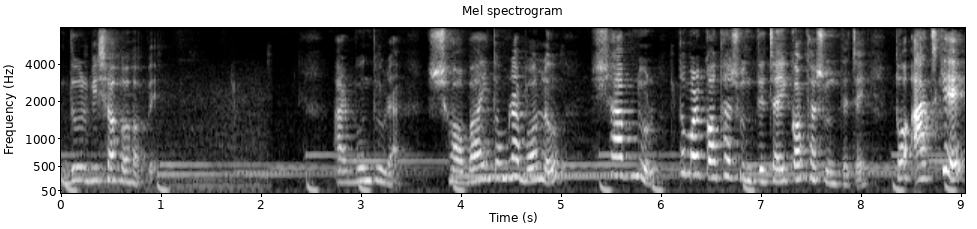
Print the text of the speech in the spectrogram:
দুর্বিষহ হবে। আর বন্ধুরা, সবাই তোমরা বলো, শাবনুর, তোমার কথা শুনতে চাই, কথা শুনতে চাই। তো আজকে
